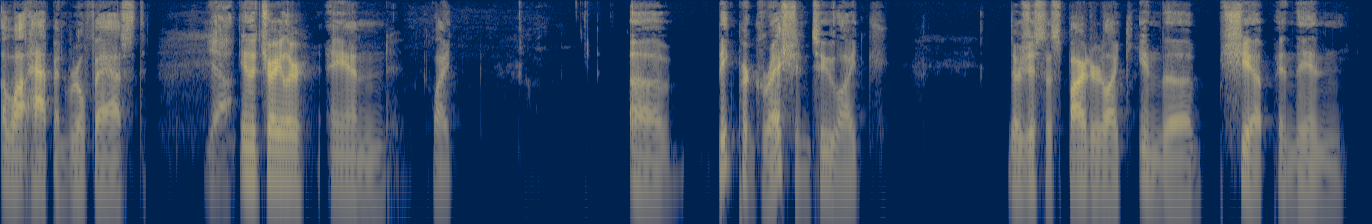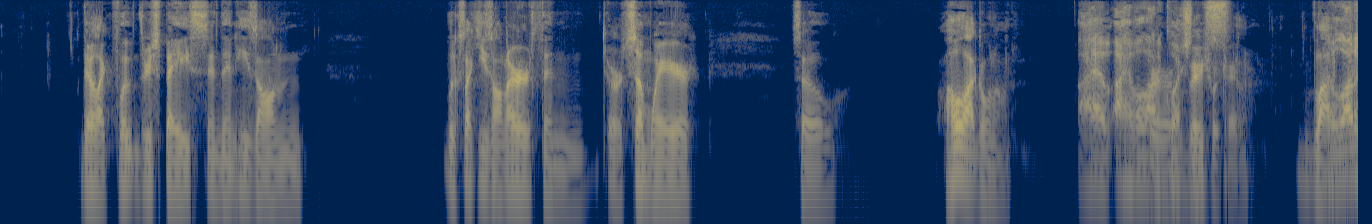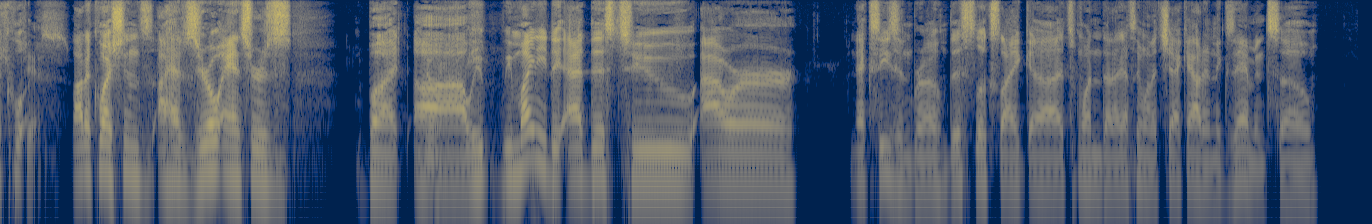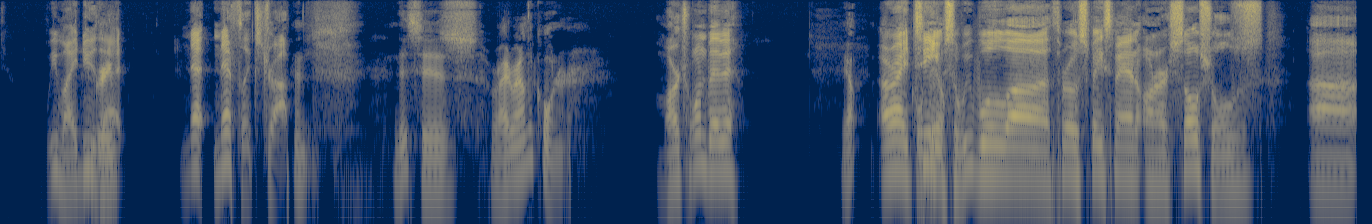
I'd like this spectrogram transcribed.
a lot happened real fast yeah. in the trailer and like a big progression too like there's just a spider like in the ship and then they're like floating through space and then he's on looks like he's on earth and or somewhere so a whole lot going on I have I have a lot of questions. very short trailer a lot A of lot of questions, yes A lot of questions. I have zero answers, but uh, we we might need to add this to our next season, bro. This looks like uh, it's one that I definitely want to check out and examine. So we might do Agreed. that. Net Netflix drop and this is right around the corner March one, baby. Yep. All right, Cool team. deal. So we will uh, throw Spaceman on our socials. Uh,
